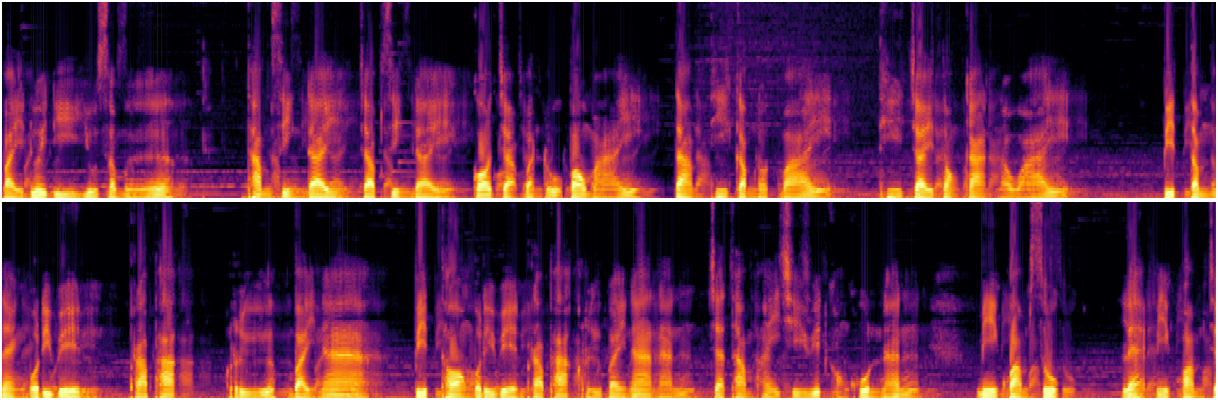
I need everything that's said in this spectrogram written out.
ไปด้วยดีอยู่เสมอทำสิ่งใดจับสิ่งใดก็จะบรรลุเป้าหมาย ตามที่กำหนดไว้ ที่ใจต้องการเอาไว้ ปิดตำแหน่งบริเวณ พระพักหรือใบหน้า ปิดทองบริเวณพระพักหรือใบหน้านั้น จะทำให้ชีวิตของคุณนั้น มีความสุข และมีความเจ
